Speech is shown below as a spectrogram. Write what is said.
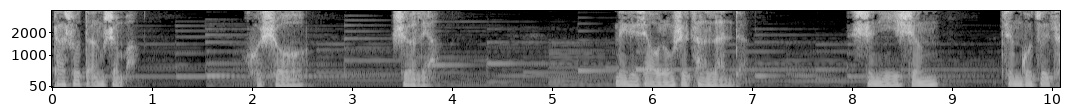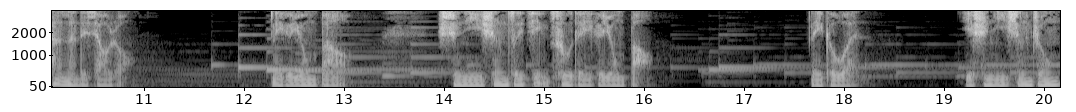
他说等什么？我说。热量，那个笑容是灿烂的，是你一生见过最灿烂的笑容。那个拥抱，是你一生最紧促的一个拥抱。那个吻，也是你一生中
